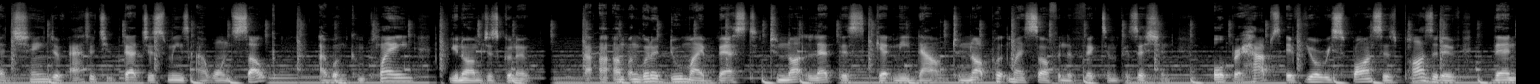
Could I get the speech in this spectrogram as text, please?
a change of attitude. That just means I won't sulk, I won't complain. You know, I'm just gonna I, I'm, I'm going to do my best to not let this get me down, to not put myself in the victim position. Or perhaps if your response is positive, then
